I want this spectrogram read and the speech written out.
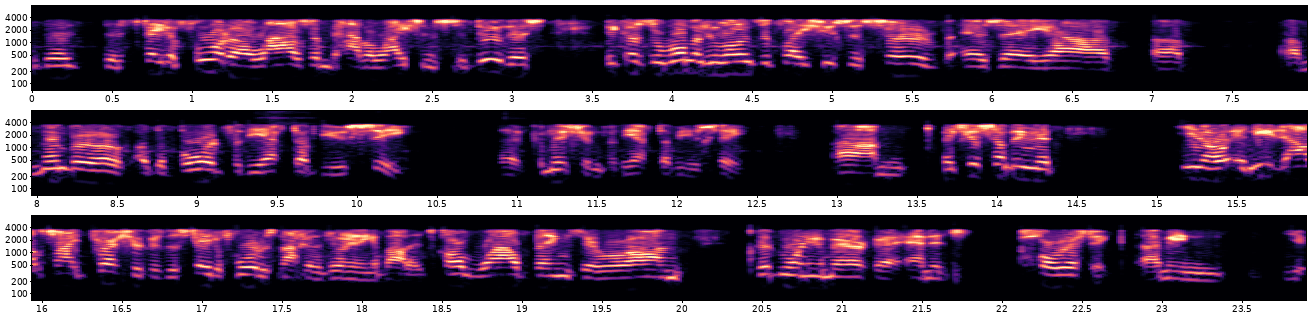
the, the state of Florida allows them to have a license to do this because the woman who owns the place used to serve as a, uh, uh, a member of the board for the FWC, the commission for the FWC. Um, it's just something that, you know, it needs outside pressure because the state of Florida is not going to do anything about it. It's called Wild Things. They were on Good Morning America, and it's horrific. I mean, you,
